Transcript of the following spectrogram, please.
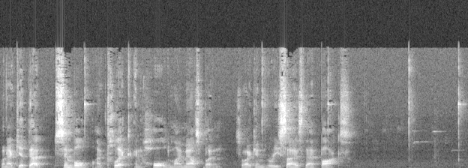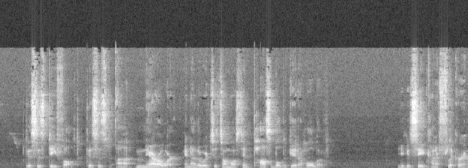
when I get that symbol, I click and hold my mouse button so I can resize that box. This is default. This is uh, narrower. In other words, it's almost impossible to get a hold of. You can see it kind of flickering.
